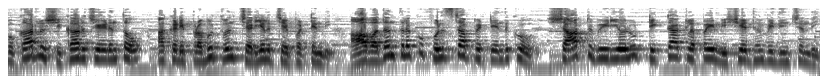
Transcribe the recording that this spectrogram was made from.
పుకార్లు షికారు చేయడంతో అక్కడి ప్రభుత్వం చర్యలు చేపట్టింది. ఆ వదంతులకు ఫుల్ స్టాప్ పెట్టేందుకు షార్ట్ వీడియోలు టిక్ టాక్లపై నిషేధం విధించింది.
